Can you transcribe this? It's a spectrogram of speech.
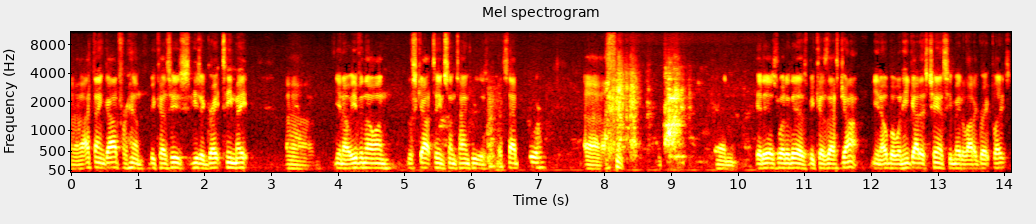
uh, I thank God for him because he's he's a great teammate. Uh, you know, even though on the scout team sometimes he's a, a saboteur, uh, and it is what it is because that's John. You know, but when he got his chance, he made a lot of great plays.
